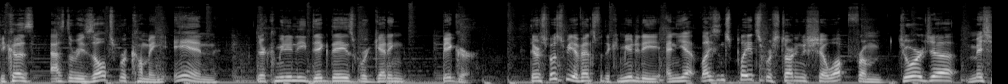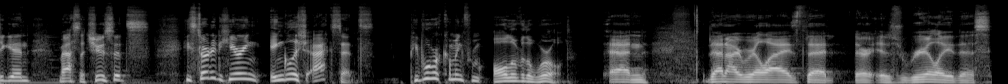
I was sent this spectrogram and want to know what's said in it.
Because as the results were coming in, their community dig days were getting bigger. There were supposed to be events for the community, and yet license plates were starting to show up from Georgia, Michigan, Massachusetts. He started hearing English accents. people were coming from all over the world. And then I realized that there is really this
